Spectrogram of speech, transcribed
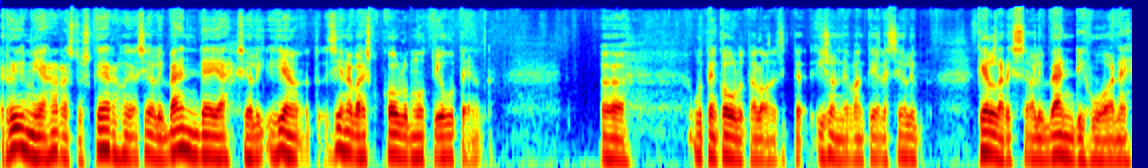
harrastusryhmiä, harrastuskerhoja, siellä oli bändejä, siellä oli hieno, siinä vaiheessa kun koulu muutti uuteen, ö, uuteen koulutaloon sitten Isonnevan tielle, siellä oli kellarissa oli bändihuone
